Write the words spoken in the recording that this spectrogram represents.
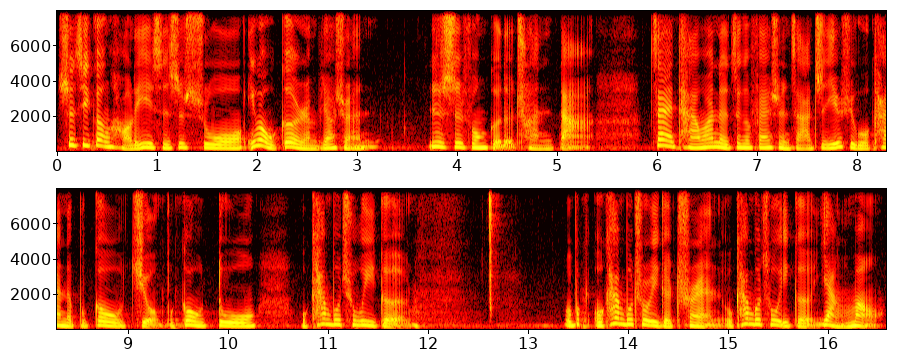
设计更好的意思是说，因为我个人比较喜欢。日式风格的穿搭，在台湾的这个 fashion 杂志，也许我看的不够久，不够多，我看不出一个，我不，我看不出一个 trend，我看不出一个样貌，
